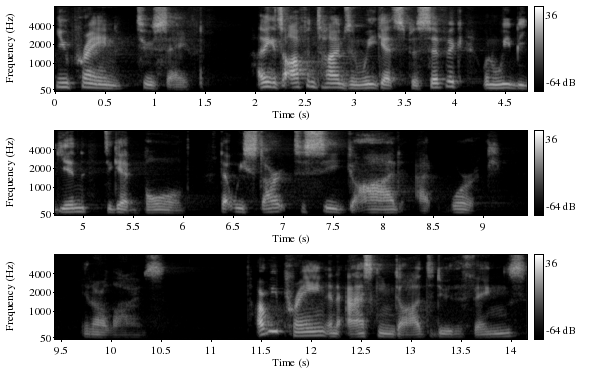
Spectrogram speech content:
you praying too safe? I think it's oftentimes when we get specific, when we begin to get bold, that we start to see God at work in our lives. Are we praying and asking God to do the things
